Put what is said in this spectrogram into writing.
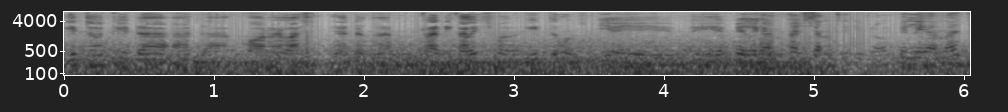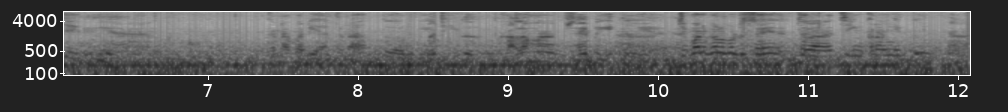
itu tidak ada korelasinya dengan radikalisme gitu maksudnya. Iya iya iya, iya, iya pilihan fashion sih dibilang pilihan aja itu. Iya. Kenapa diatur atur? Gitu. Betul. Kalau menurut saya begitu nah, ya. Cuman kalau menurut saya celana cingkrang itu nah.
